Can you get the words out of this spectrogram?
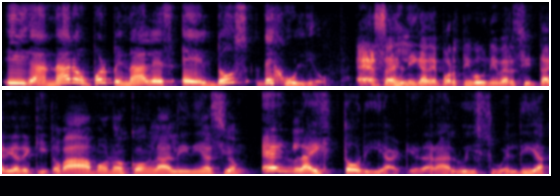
y ganaron por penales el 2 de julio. Esa es Liga Deportiva Universitaria de Quito. Vámonos con la alineación. En la historia quedará Luis Subeldía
